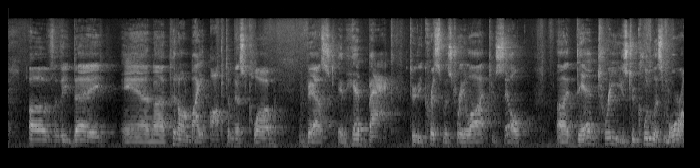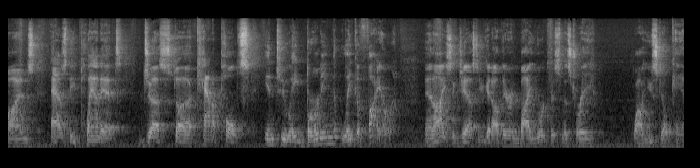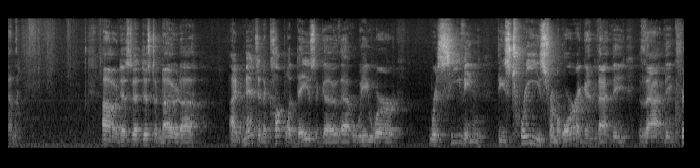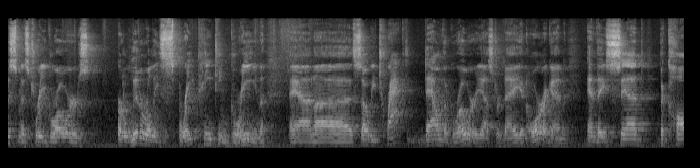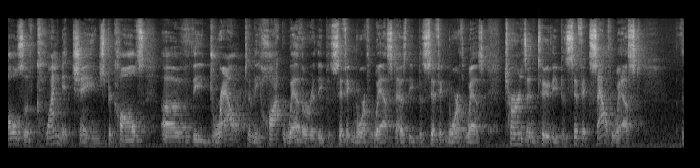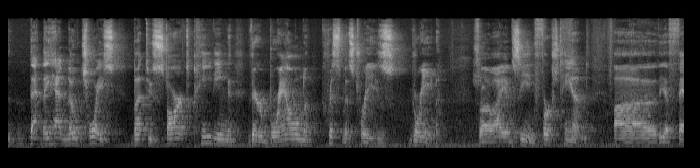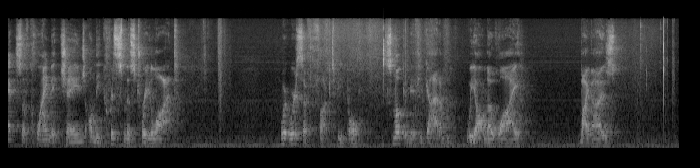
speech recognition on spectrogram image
of the day and uh, put on my Optimist Club vest and head back to the Christmas tree lot to sell uh, dead trees to clueless morons as the planet just uh, catapults into a burning lake of fire. And I suggest you get out there and buy your Christmas tree while you still can. Oh, just, uh, just a note, uh, I mentioned a couple of days ago that we were receiving these trees from Oregon that the, that the Christmas tree growers are literally spray painting green. And uh, so we tracked down the grower yesterday in Oregon and they said because of climate change, because of the drought and the hot weather in the Pacific Northwest, as the Pacific Northwest turns into the Pacific Southwest, that they had no choice but to start painting their brown Christmas trees green. So I am seeing firsthand uh, the effects of climate change on the Christmas tree lot. We're, we're so fucked, people. Smoke them if you got them. We all know why. Bye, guys.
